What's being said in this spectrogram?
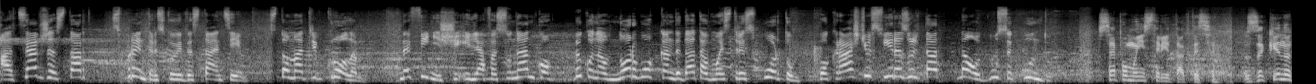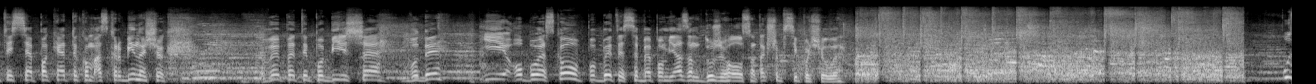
А це вже старт спринтерської дистанції 100 метрів кролем. На фініші Ілля Фесуненко виконав норму кандидата в майстри спорту, покращив свій результат на одну секунду. Все по моїй старій тактиці. Закинутися пакетиком аскорбіночок, випити побільше води і обов'язково побити себе по м'язам дуже голосно, так щоб всі почули. У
